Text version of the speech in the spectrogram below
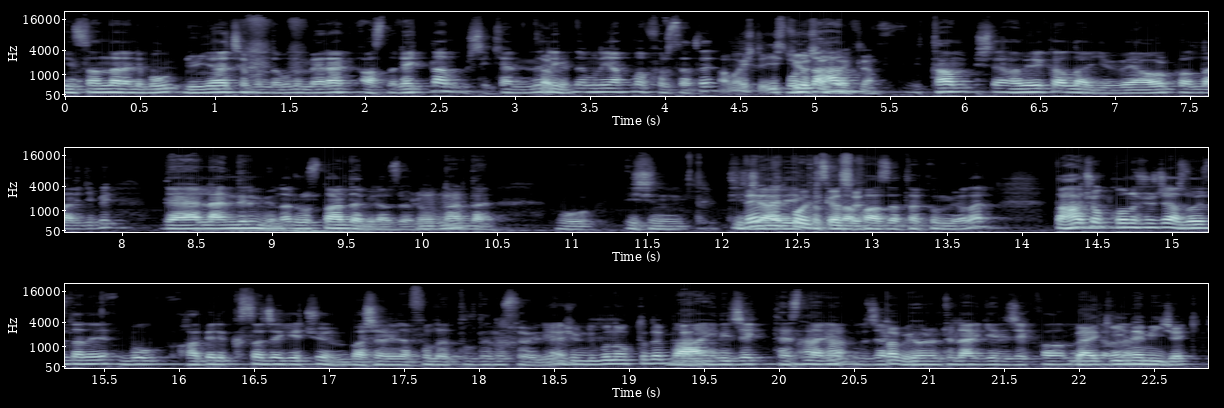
İnsanlar hani bu dünya çapında bunu merak aslında reklam işte kendine Tabii. reklamını yapma fırsatı. Ama işte istiyorsan daha reklam. tam işte Amerikalılar gibi veya Avrupalılar gibi değerlendirmiyorlar. Ruslar da biraz öyle. Hı hı. Onlar da bu işin ticari kısmına fazla takılmıyorlar. Daha çok konuşacağız. O yüzden hani bu haberi kısaca geçiyorum. Başarıyla fırlatıldığını söyleyeyim. Yani şimdi bu noktada Daha ben- inecek, testler hı, yapılacak, tabii. görüntüler gelecek falan. belki muhtemelen. inemeyecek.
